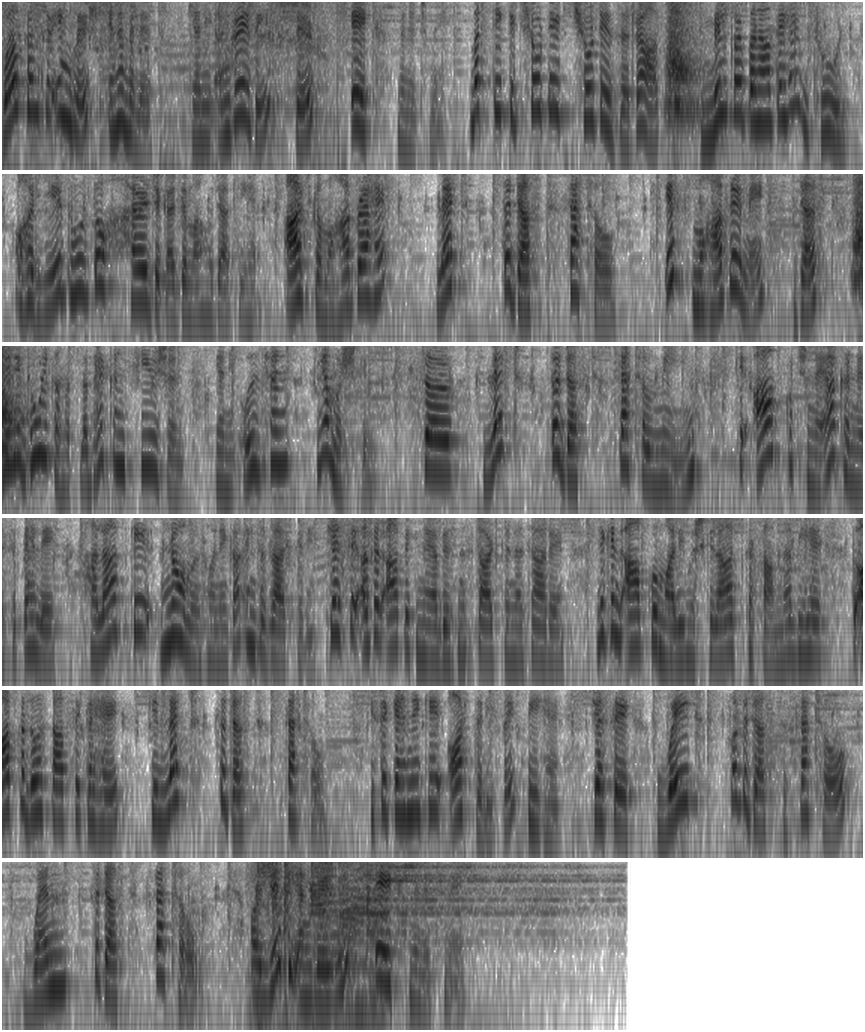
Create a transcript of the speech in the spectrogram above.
Welcome to English in a minute یعنی انگریزی صرف ایک منٹ میں مٹی کے چھوٹے چھوٹے ذرات مل کر بناتے ہیں دھول اور یہ دھول تو ہر جگہ جمع ہو جاتی ہے آج کا محاورہ ہے لیٹ دا ڈسٹ سیٹل اس محاورے میں ڈسٹ یعنی دھول کا مطلب ہے کنفیوژن یعنی الجھن یا مشکل so let the dust settle means کہ آپ کچھ نیا کرنے سے پہلے حالات کے نارمل ہونے کا انتظار کریں۔ جیسے اگر آپ ایک نیا بزنس اسٹارٹ کرنا چاہ رہے ہیں، لیکن آپ کو مالی مشکلات کا سامنا بھی ہے، تو آپ کا دوست آپ سے کہے کہ لیٹ دا ڈسٹ سیٹل اسے کہنے کے اور طریقے بھی ہیں، جیسے wait for the dust settle when the dust settles اور یہ بھی انگریزی ایک منٹ میں۔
